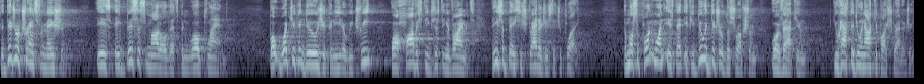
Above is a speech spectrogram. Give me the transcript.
the digital transformation is a business model that's been well planned. But what you can do is you can either retreat or harvest the existing environments. These are basic strategies that you play. The most important one is that if you do a digital disruption or a vacuum, you have to do an occupy strategy.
